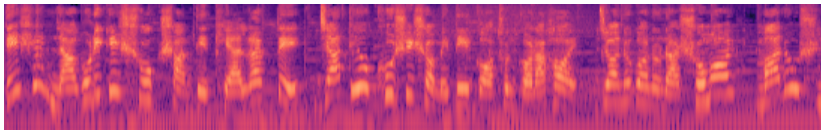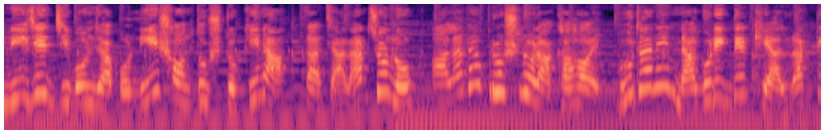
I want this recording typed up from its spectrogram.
দেশের নাগরিকের সুখ শান্তির খেয়াল রাখতে জাতীয় খুশি সমিতির গঠন করা হয়। জনগণনার সময় মানুষ নিজের জীবনযাপন নিয়ে সন্তুষ্ট কিনা তা জানার জন্য আলাদা প্রশ্ন রাখা হয়। ভুটানের নাগরিকদের খেয়াল রাখতে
